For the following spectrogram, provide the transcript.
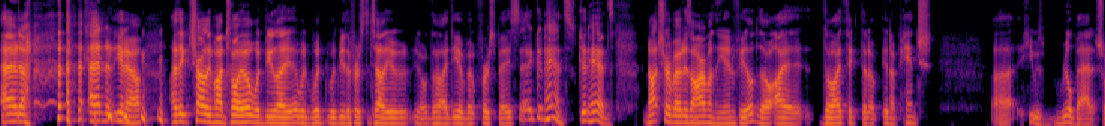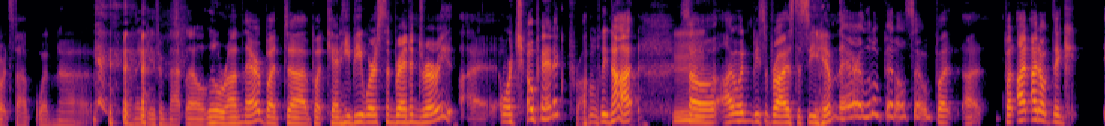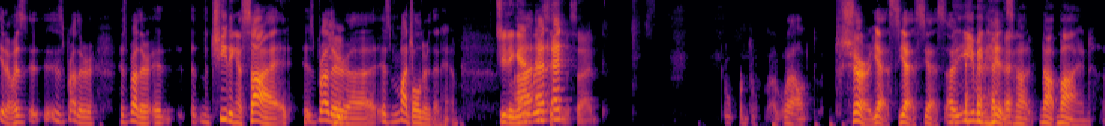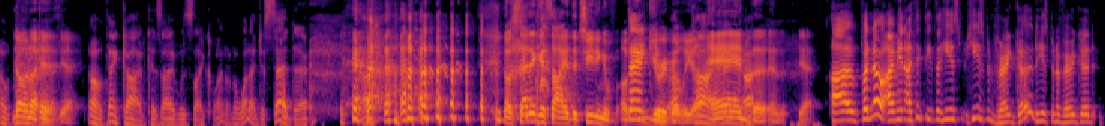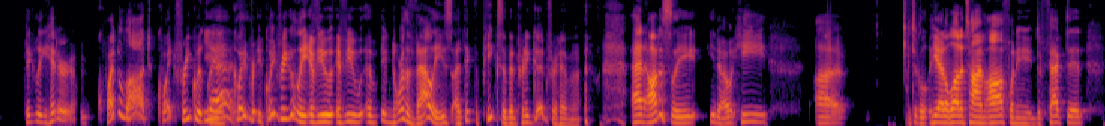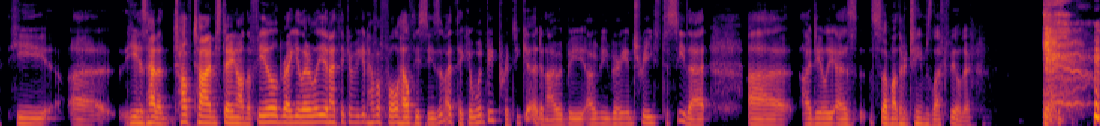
And uh, and you know, I think Charlie Montoyo would be like would, would would be the first to tell you, you know, the idea about first base. Eh, good hands, good hands. Not sure about his arm on the infield, though. I though I think that in a pinch, uh, he was real bad at shortstop when uh, when they gave him that little, little run there. But uh, but can he be worse than Brandon Drury or Joe Panik? Probably not. Mm. So I wouldn't be surprised to see him there a little bit also. But uh, but I, I don't think you know his his brother his brother uh, the cheating aside, his brother uh, is much older than him. cheating and uh, and- racism and- aside. Well, sure, yes, yes, yes. Uh, you mean his, not not mine? Okay, No, no, good. his, yeah. Oh, thank God, because I was like, well, I don't know what I just said there. Uh, no, setting aside the cheating of, of Thank you. Yuli Oh, God, and God. the and, yeah, Uh, but no, I mean, I think that he's he's been very good. He's been a very good big league hitter, quite a lot, quite frequently, has. quite quite frequently. If you if you uh, ignore the valleys, I think the peaks have been pretty good for him. and honestly, you know, he uh, he took a, he had a lot of time off when he defected. He uh, he has had a tough time staying on the field regularly, and I think if he can have a full healthy season, I think it would be pretty good. And I would be I would be very intrigued to see that uh, ideally as some other team's left fielder.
